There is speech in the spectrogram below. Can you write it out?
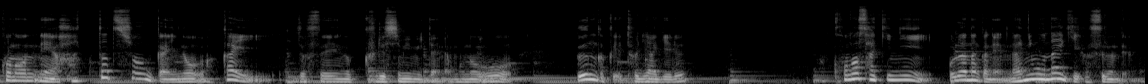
このね発達障害の若い女性の苦しみみたいなものを文学で取り上げるこの先に俺はなんかね何もない気がするんだよね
